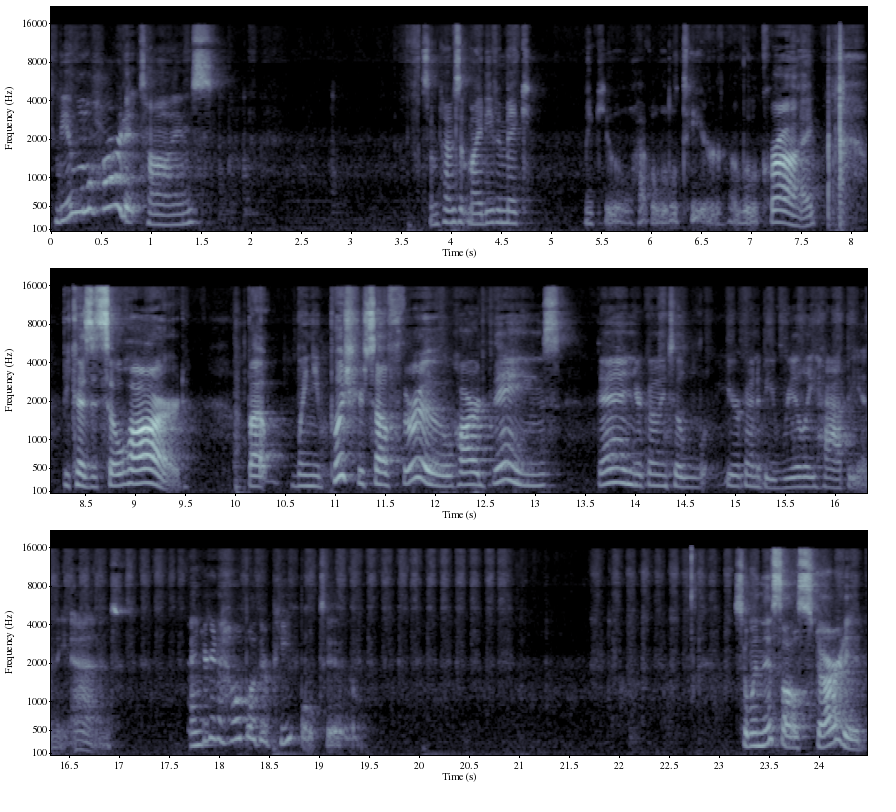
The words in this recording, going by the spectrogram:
can be a little hard at times. Sometimes it might even make make you have a little tear, a little cry, because it's so hard. But when you push yourself through hard things, then you're going to you're going to be really happy in the end. And you're going to help other people too. So when this all started,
